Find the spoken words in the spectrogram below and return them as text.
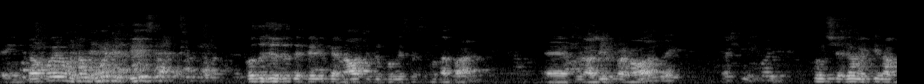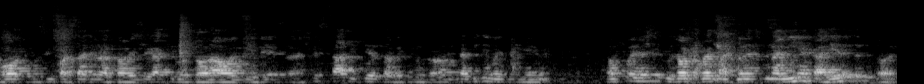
Então foi um jogo muito difícil. Quando Jesus defende o pênalti no começo da segunda parte, é, foi um alívio para nós. Né? Acho que foi quando chegamos aqui na volta, conseguimos passar de Natal, chegar aqui no Toral, aqui, ver, acho que o estado inteiro estava aqui no Toral, não cabia mais ninguém. Né? Então foi, acho que, os jogos mais marcantes na minha carreira e da vitória.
